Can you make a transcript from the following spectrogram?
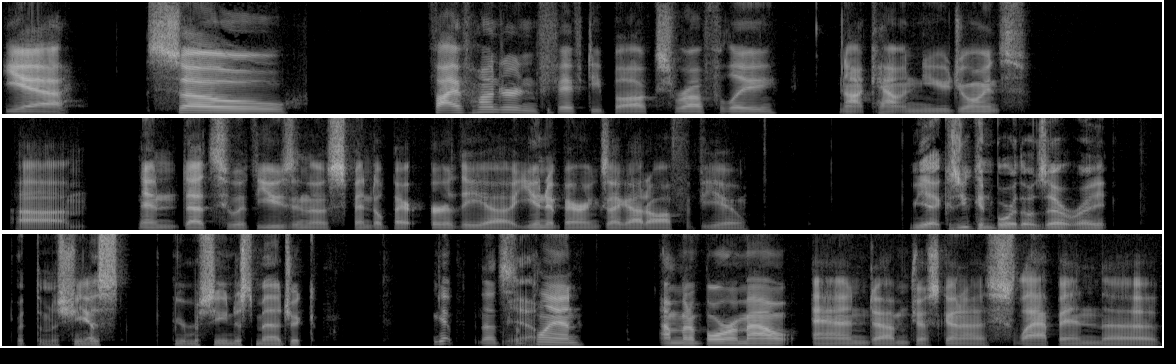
Yeah. So 550 bucks roughly, not counting U joints. Um, and that's with using those spindle bear or the uh, unit bearings I got off of you. yeah, because you can bore those out, right? With the machinist, your machinist magic. Yep, that's the plan. I'm gonna bore them out and I'm just gonna slap in the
